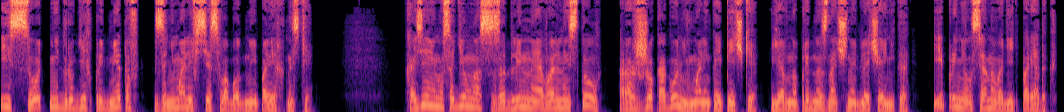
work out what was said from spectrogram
и сотни других предметов занимали все свободные поверхности. Хозяин усадил нас за длинный овальный стол, разжег огонь в маленькой печке, явно предназначенной для чайника, и принялся наводить порядок.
